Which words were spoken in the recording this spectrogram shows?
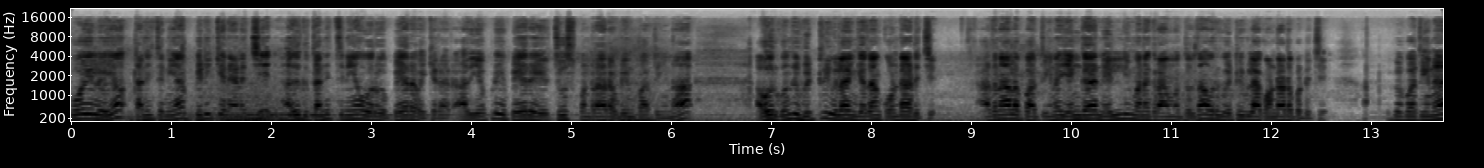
கோயிலையும் தனித்தனியாக பிரிக்க நினச்சி அதுக்கு தனித்தனியாக ஒரு பேரை வைக்கிறார். அது எப்படி பேர் சூஸ் பண்ணுறாரு அப்படின்னு பார்த்தீங்கன்னா அவருக்கு வந்து வெற்றி விழா இங்கே தான் கொண்டாடுச்சு. அதனால் பார்த்தீங்கன்னா எங்கள் நெல்லிமன கிராமத்தில் தான் அவருக்கு வெற்றி விழா கொண்டாடப்பட்டுச்சு. இப்போ பார்த்தீங்கன்னா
